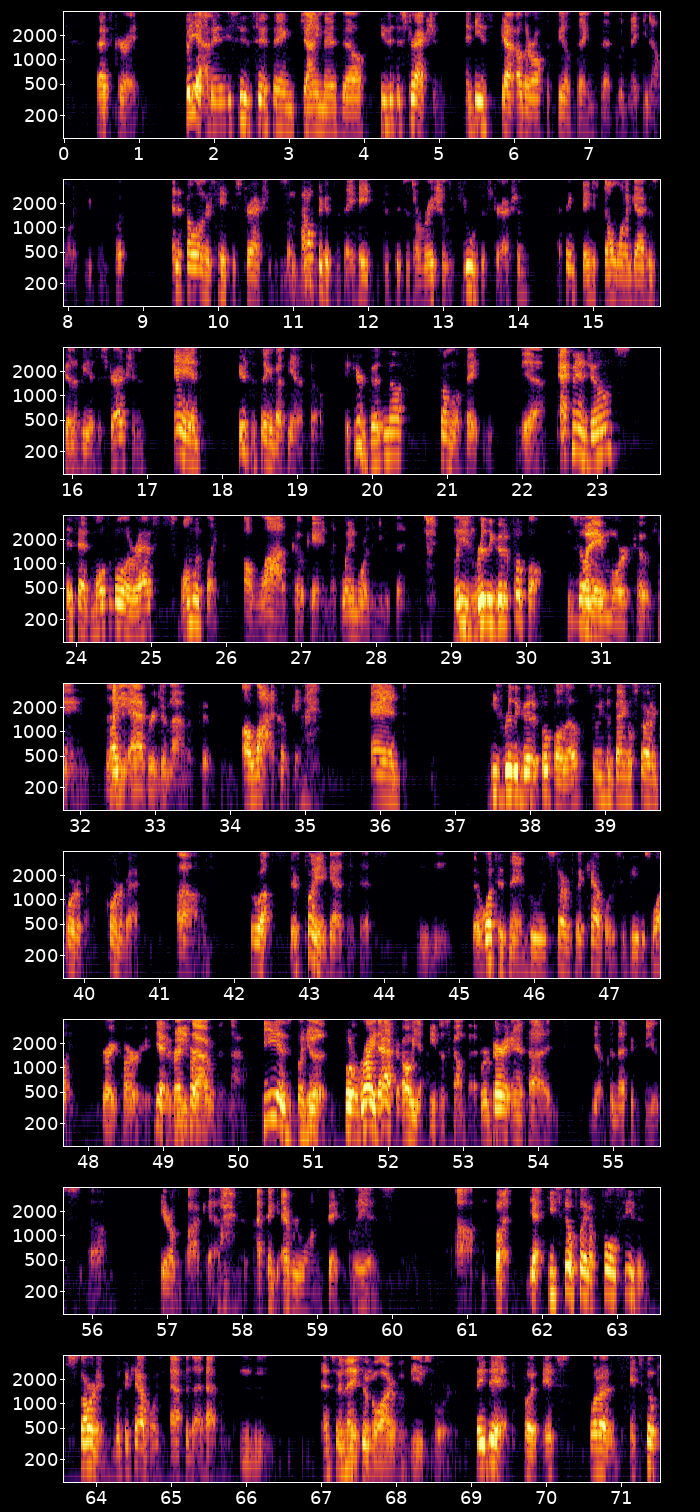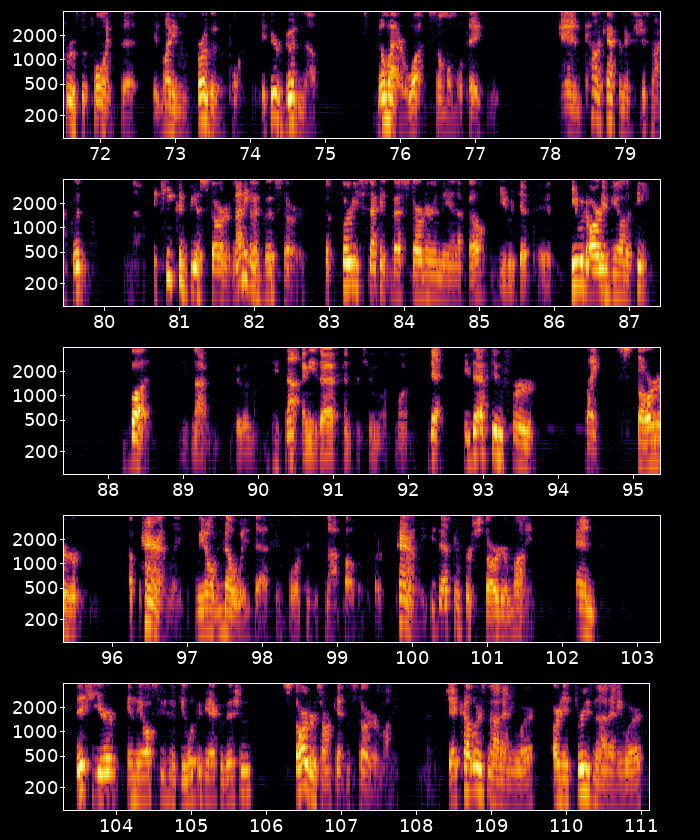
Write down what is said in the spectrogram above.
that's great. But yeah, I mean, you see the same thing. Johnny Manziel, he's a distraction, and he's got other off the field things that would make you not want to keep him. But NFL owners hate distractions, so I don't mm-hmm. think it's that they hate that this is a racially fueled distraction. I think they just don't want a guy who's going to be a distraction. And here's the thing about the NFL: if you're good enough, someone will take you. Yeah, Pac-Man Jones has had multiple arrests, one with like a lot of cocaine, like way more than you would think. But he's really good at football. So- way more cocaine than Like- the average amount of cocaine. A lot of cocaine. And he's really good at football though, so he's a Bengals starting quarterback cornerback. Um, who else? There's plenty of guys like this. hmm Uh, What's his name? Who was starting for the Cowboys? Who beat his wife? Greg Hardy. Yeah, but Greg he's Hardy. out of it now. He is, but he, Good. but right after. Oh yeah, He's a scumbag. we're very anti, you know, domestic abuse um, here on the podcast. I think everyone basically is. But yeah, he still played a full season starting with the Cowboys after that happened, hmm and so and they see- took a lot of abuse for it. They did, but it's what a, it still proves the point that it might even further the point. If you're good enough, no matter what, someone will take you. And Colin Kaepernick's just not good enough. No, If he could be a starter, not even a good starter, the 32nd best starter in the NFL, he would get paid. he would already be on a team. But He's not good enough, he's not. and he's asking for too much money. Yeah, he's asking for like starter. Apparently, we don't know what he's asking for because it's not public. But apparently, he's asking for starter money. And this year in the offseason, if you look at the acquisitions, starters aren't getting starter money. Jay Cutler's not anywhere. RG3's not anywhere.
